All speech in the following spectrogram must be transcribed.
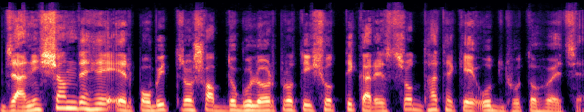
যা নিঃসন্দেহে এর পবিত্র শব্দগুলোর প্রতি সত্যিকারের শ্রদ্ধা থেকে উদ্ভূত হয়েছে।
